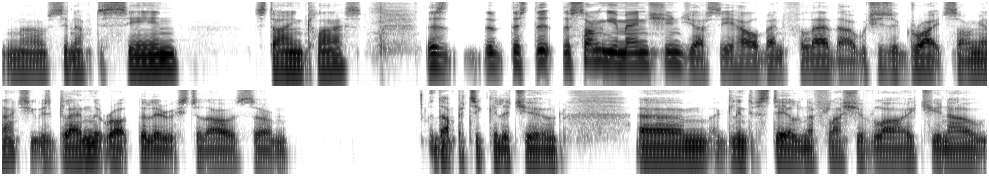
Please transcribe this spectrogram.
no, Sin After Sin, Stained Class. There's the, the, the song you mentioned, Jesse, Hellbent for Leather, which is a great song, and actually it was Glenn that wrote the lyrics to those. Um, that particular tune, um, a glint of steel and a flash of light. You know,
